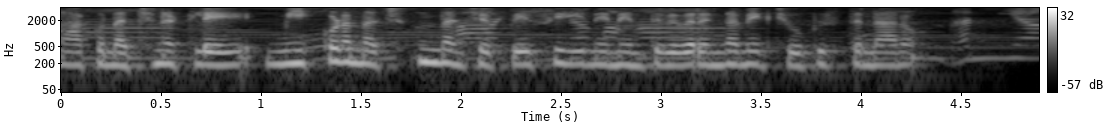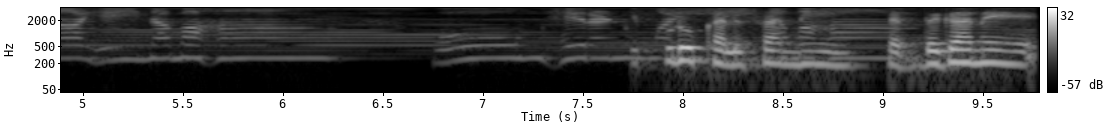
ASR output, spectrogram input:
నాకు నచ్చినట్లే మీకు కూడా నచ్చుతుందని చెప్పేసి నేను ఇంత వివరంగా మీకు చూపిస్తున్నాను. ఇప్పుడు కలసాన్ని పెద్దగానే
